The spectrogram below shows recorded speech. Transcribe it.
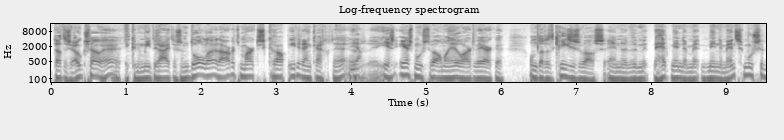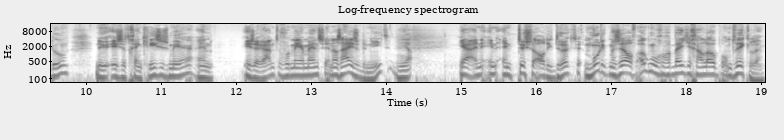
dat is ook zo. Hè? Klopt. Economie draait als een dolle. De arbeidsmarkt is krap. Iedereen krijgt. Hè? Ja. Eerst, eerst moesten we allemaal heel hard werken. Omdat het crisis was. En we het minder, minder mensen moesten doen. Nu is het geen crisis meer. En is er ruimte voor meer mensen. En dan zijn ze er niet. Ja. Ja, en, en, en tussen al die drukte moet ik mezelf ook nog een beetje gaan lopen ontwikkelen.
